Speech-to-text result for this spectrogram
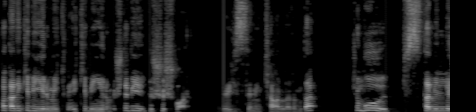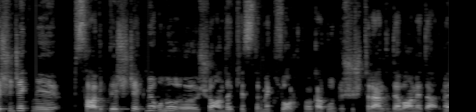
Fakat 2022 ve 2023'te bir düşüş var e, hissenin karlarında. Şimdi bu stabilleşecek mi, sabitleşecek mi onu e, şu anda kestirmek zor. Fakat bu düşüş trendi devam eder mi?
